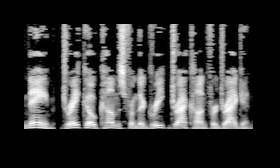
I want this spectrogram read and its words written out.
Name, Draco comes from the Greek drakon for dragon.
